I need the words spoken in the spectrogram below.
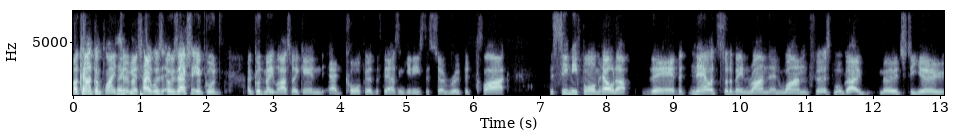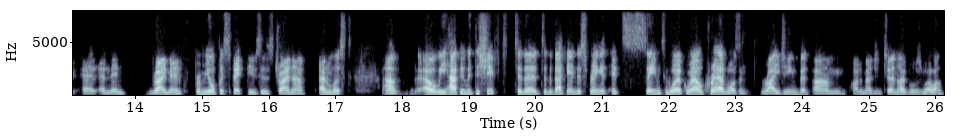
I can't complain Thank too you. much. Hey, it was it was actually a good a good meet last weekend at Caulfield, the Thousand Guineas, the Sir Rupert Clarke. The Sydney form held up there, but now it's sort of been run and won. First, we'll go merge to you, and, and then Rayman. From your perspectives as trainer, analyst, uh, are we happy with the shift to the to the back end of spring? It, it seemed to work well. Crowd wasn't raging, but um, I'd imagine turnover was well up.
